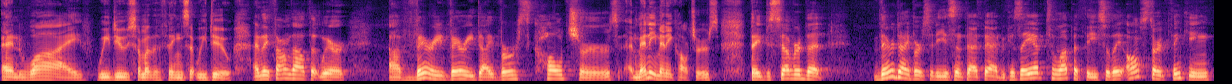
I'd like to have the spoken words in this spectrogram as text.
and why we do some of the things that we do. And they found out that we're uh, very, very diverse cultures, many, many cultures. They've discovered that their diversity isn't that bad because they have telepathy, so they all start thinking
